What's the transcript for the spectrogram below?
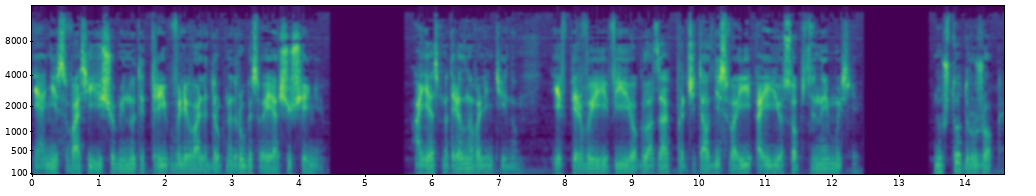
и они с Васей еще минуты три выливали друг на друга свои ощущения. А я смотрел на Валентину, и впервые в ее глазах прочитал не свои, а ее собственные мысли. «Ну что, дружок,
